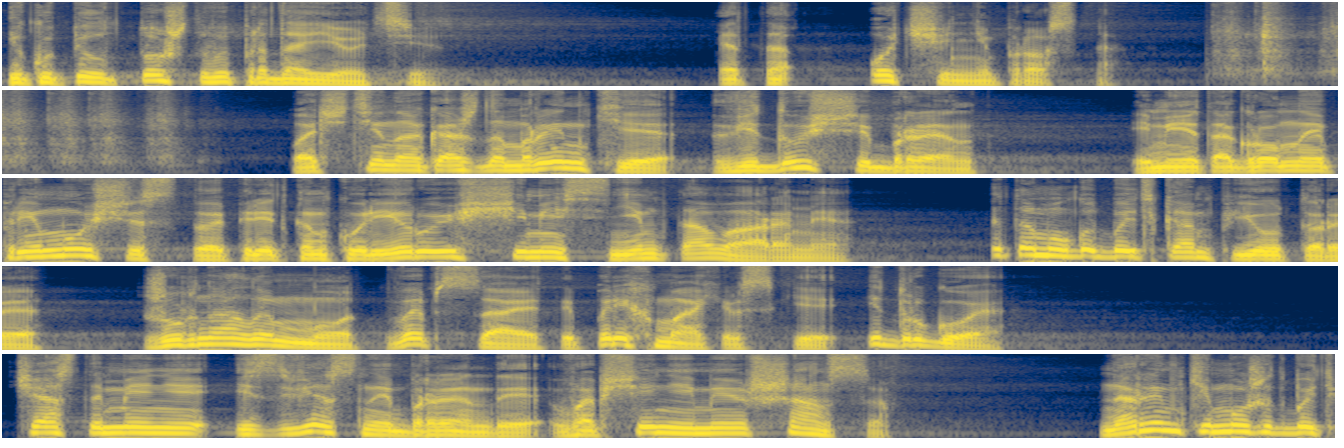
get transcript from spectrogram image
и купил то, что вы продаете? Это очень непросто. Почти на каждом рынке ведущий бренд имеет огромное преимущество перед конкурирующими с ним товарами. Это могут быть компьютеры, журналы мод, веб-сайты, парикмахерские и другое. Часто менее известные бренды вообще не имеют шансов. На рынке может быть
